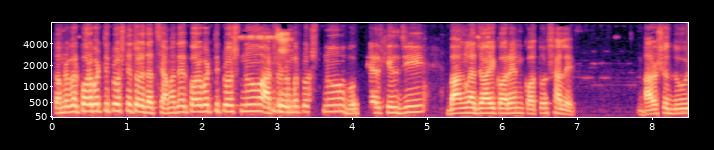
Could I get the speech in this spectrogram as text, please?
তো আমরা এবার পরবর্তী প্রশ্নে চলে যাচ্ছি। আমাদের পরবর্তী প্রশ্ন আঠারো নম্বর প্রশ্ন বখতিয়ার খিলজি বাংলা জয় করেন কত সালে? বারোশো দুই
